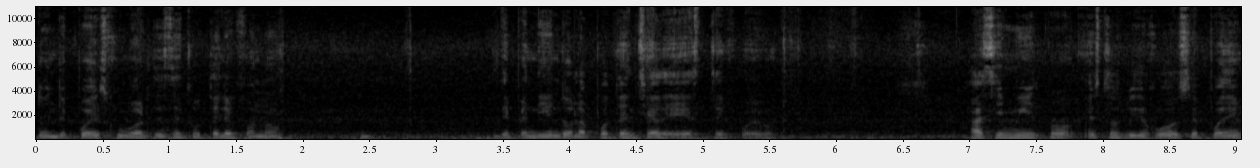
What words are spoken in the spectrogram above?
donde puedes jugar desde tu teléfono dependiendo la potencia de este juego. Asimismo, estos videojuegos se pueden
